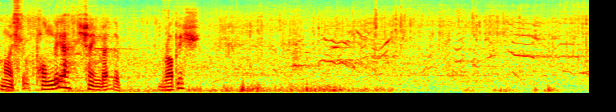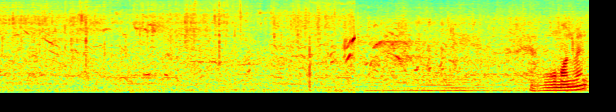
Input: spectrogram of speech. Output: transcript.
Nice little pond here. Shame about the rubbish. A war monument.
